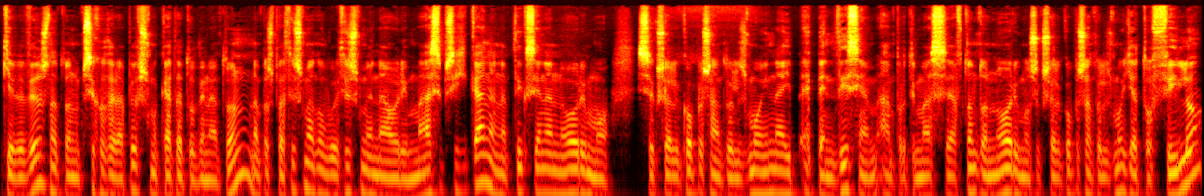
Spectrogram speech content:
και βεβαίως να τον ψυχοθεραπεύσουμε κατά το δυνατόν, να προσπαθήσουμε να τον βοηθήσουμε να οριμάσει ψυχικά, να αναπτύξει έναν όριμο σεξουαλικό προσανατολισμό ή να επενδύσει, αν προτιμάσει, σε αυτόν τον όριμο σεξουαλικό προσανατολισμό για το φύλλο,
